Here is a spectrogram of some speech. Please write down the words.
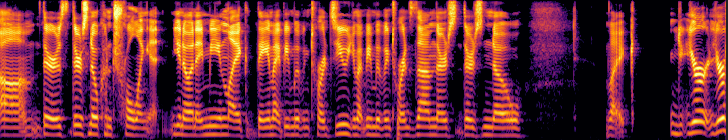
um there's there's no controlling it you know what i mean like they might be moving towards you you might be moving towards them there's there's no like you're you're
